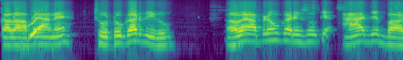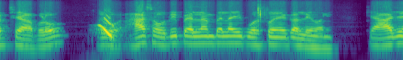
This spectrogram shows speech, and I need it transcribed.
ચાલો આપણે આને છૂટું કરી દીધું. હવે આપણે શું કરીશું કે આ જે ભાગ છે આપણો આ સૌથી પહેલા પહેલા એક વસ્તુ અહીંયા કરી લેવાની, કે આ જે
